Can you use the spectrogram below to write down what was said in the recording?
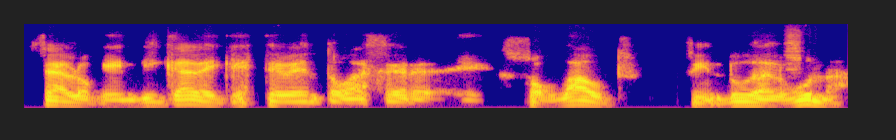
o sea, lo que indica de que este evento va a ser eh, sold out, sin duda alguna.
